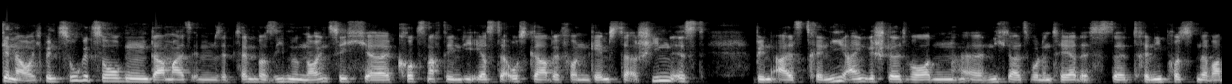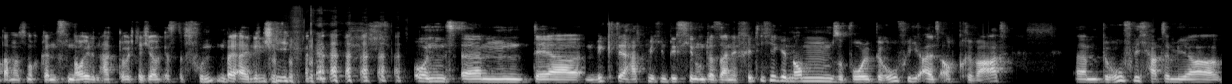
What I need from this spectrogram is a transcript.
Genau, ich bin zugezogen damals im September 97, äh, kurz nachdem die erste Ausgabe von Gamester erschienen ist. Bin als Trainee eingestellt worden, äh, nicht als Volontär. Das äh, Trainee-Posten, der war damals noch ganz neu, den hat durch der Jörg erst erfunden bei IDG. und ähm, der Mick, der hat mich ein bisschen unter seine Fittiche genommen, sowohl beruflich als auch privat. Ähm, beruflich hatte mir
